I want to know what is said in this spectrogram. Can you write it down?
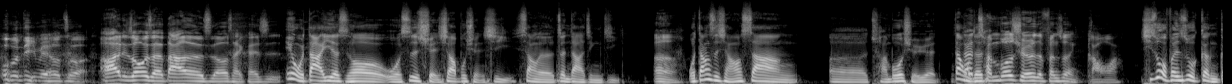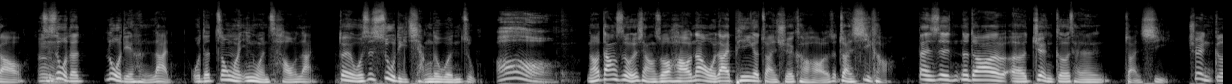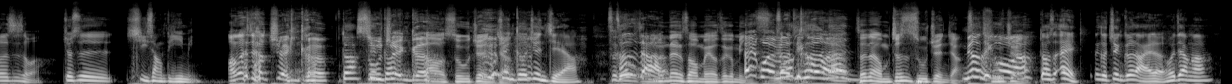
目的没有错啊。你说为什么大二的时候才开始？因为我大一的时候我是选校不选系，上了正大经济。嗯，我当时想要上呃传播学院，但我的传播学院的分数很高啊。其实我分数更高，只是我的弱点很烂，我的中文英文超烂。对，我是数理强的文组哦。然后当时我就想说，好，那我再拼一个转学考好了，转系考，但是那都要呃卷哥才能转系。卷哥是什么？就是系上第一名。哦，那叫卷哥。对啊，苏卷哥。哦，苏卷。卷哥卷姐啊，真的假的？我们那个时候没有这个名字。哎，我也没有听过。真的，我们就是苏卷奖。没有听过啊？都是哎，那个卷哥来了，会这样啊？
